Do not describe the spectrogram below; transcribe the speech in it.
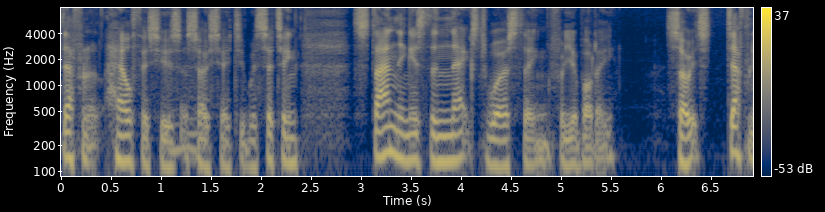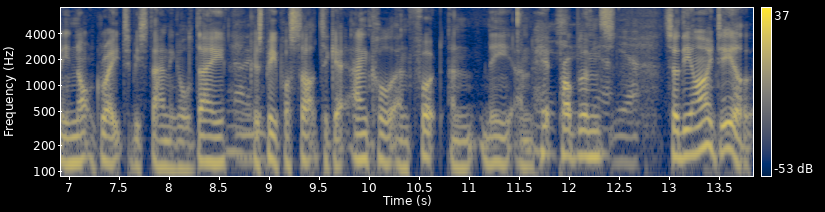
definite health issues associated with sitting. Standing is the next worst thing for your body. So it's definitely not great to be standing all day No. because people start to get ankle and foot and knee and hip issues, problems. Yeah. So the ideal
